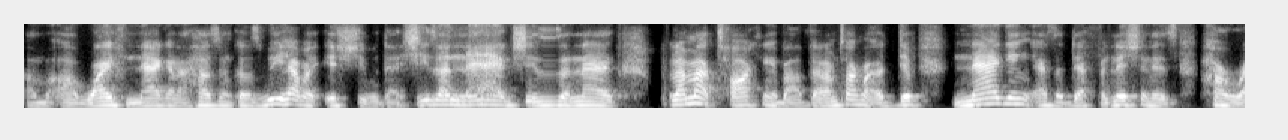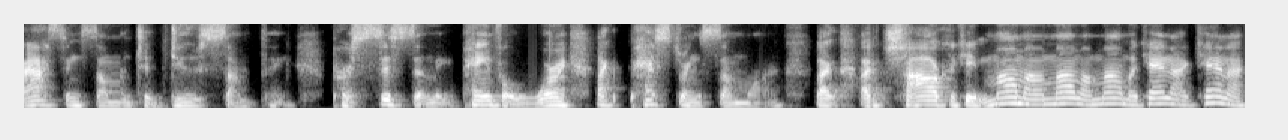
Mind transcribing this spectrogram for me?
um, a wife nagging a husband, because we have an issue with that. She's a nag, she's a nag. But I'm not talking about that. I'm talking about a diff- nagging as a definition is harassing someone to do something persistently, painful, worrying, like pestering someone. Like a child could keep, mama, mama, mama, can I, can I?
